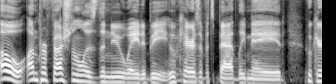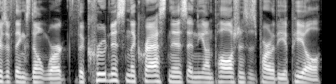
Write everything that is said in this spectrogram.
"Oh, unprofessional is the new way to be. Who cares mm-hmm. if it's badly made? Who cares if things don't work? The crudeness and the crassness and the unpolishedness is part of the appeal.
